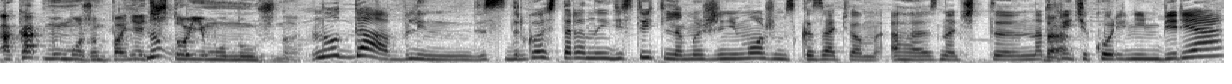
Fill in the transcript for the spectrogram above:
а как мы можем понять, Ну, что ему нужно? Ну да, блин, с другой стороны, действительно, мы же не можем сказать вам, а, значит, э, натрите корень имбиря,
